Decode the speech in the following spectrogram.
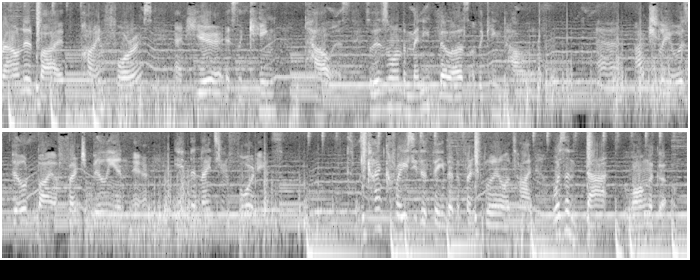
surrounded by pine forest and here is the King Palace. So this is one of the many villas of the King Palace. And actually it was built by a French billionaire in the 1940s. It's kind of crazy to think that the French colonial time wasn't that long ago.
